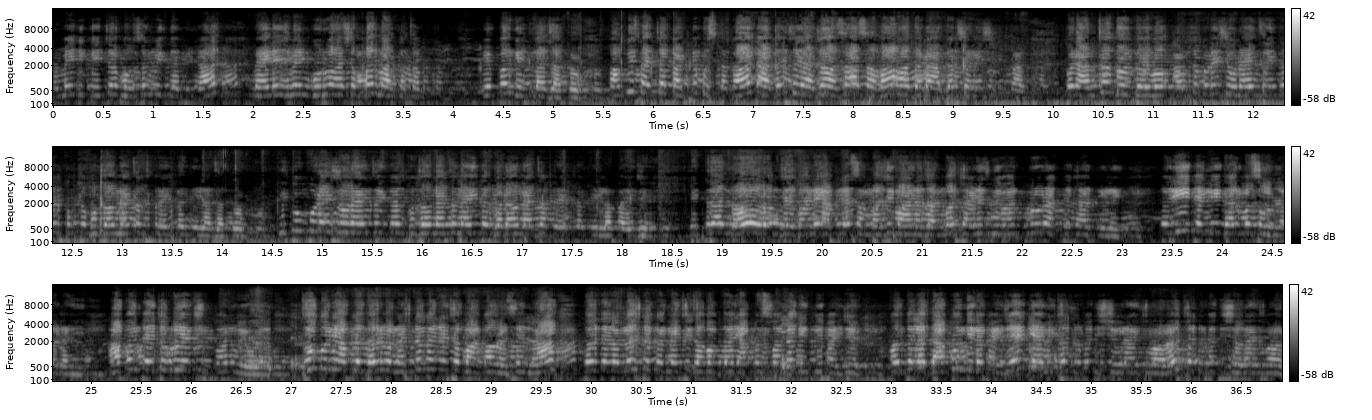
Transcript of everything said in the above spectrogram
अमेरिकेच्या बोस्टन विद्यापीठात मॅनेजमेंट गुरु हा शंभर मार्काचा पेपर घेतला जातो. पाकिस्तानच्या पाठ्यपुस्तकात आदर्श राजा असा असावा हा धडा आदर्शाने शिकतात. पण आमचा दुर्दैव आमच्याकडे शिवरायांचा इतर फक्त बुजवण्याचाच प्रयत्न केला जातो. की तू बळ छत्रपती शिवराज बळ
